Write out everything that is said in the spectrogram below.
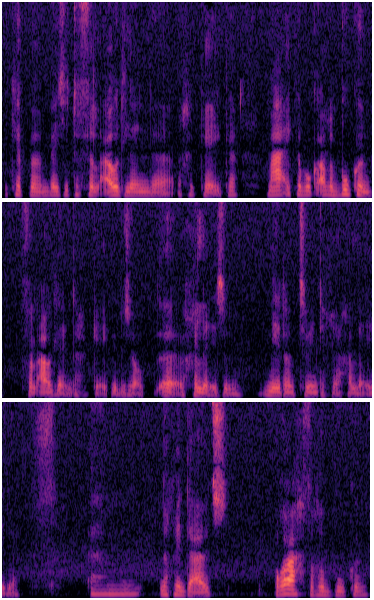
Ik heb een beetje te veel Outlander gekeken. Maar ik heb ook alle boeken van Outlander gekeken. Dus ook uh, gelezen, meer dan twintig jaar geleden. Um, nog in Duits. Prachtige boeken.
